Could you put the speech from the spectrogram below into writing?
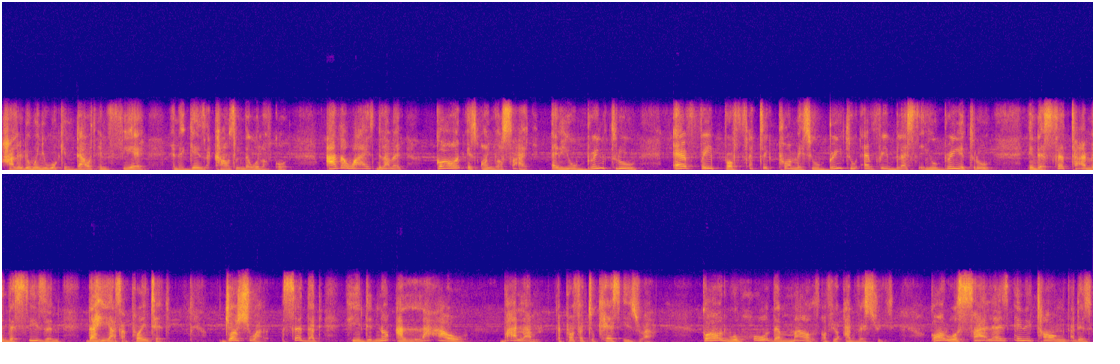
Hallelujah. When you walk in doubt and fear and against the counsel and the will of God. Otherwise, beloved, God is on your side and He will bring through Every prophetic promise, He will bring through every blessing. He will bring it through in the set time in the season that He has appointed. Joshua said that he did not allow Balaam, the prophet, to curse Israel. God will hold the mouth of your adversaries. God will silence any tongue that is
